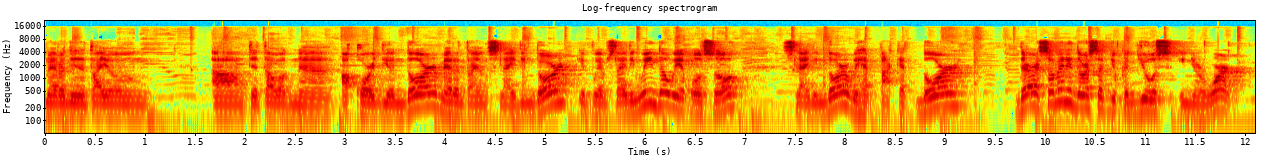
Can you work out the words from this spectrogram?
meron din tayong uh, tinatawag na accordion door. Meron tayong sliding door. If we have sliding window, we have also sliding door. We have packet door. There are so many doors that you could use in your work.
